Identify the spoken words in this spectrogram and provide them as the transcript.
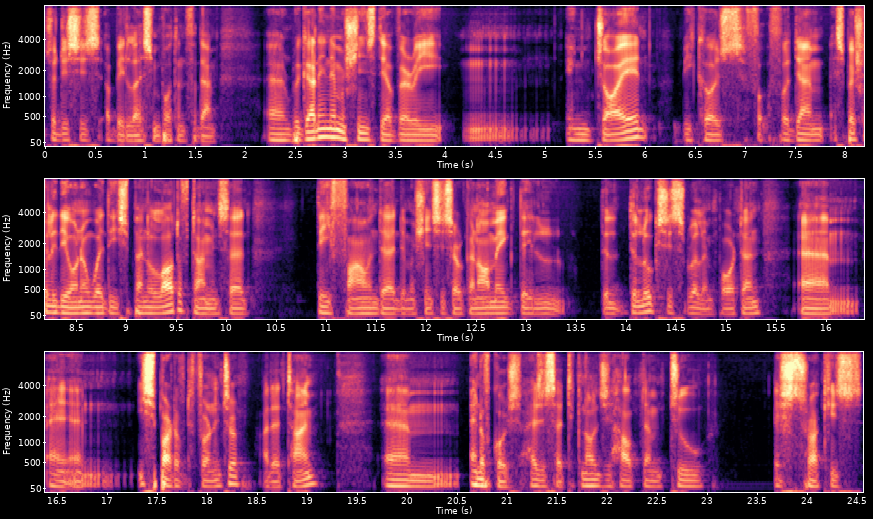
So this is a bit less important for them. Uh, regarding the machines, they are very mm, enjoy it because for, for them, especially the owner, where they spend a lot of time inside, they found that the machines is ergonomic. They l- the the looks is really important, um, and, and it's part of the furniture at that time. Um, and of course, as I said, technology helped them to extract his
